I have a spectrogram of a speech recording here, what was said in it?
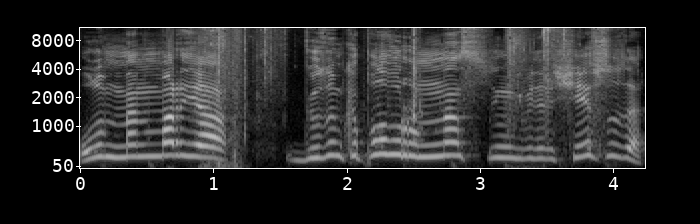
Oğlum ben var ya gözüm kapalı vururum lan sizin gibileri şerefsizler.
